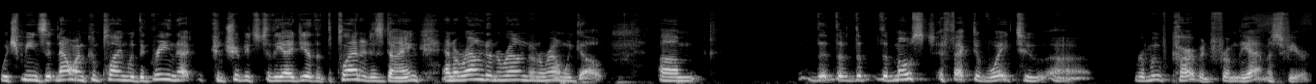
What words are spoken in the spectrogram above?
which means that now I'm complying with the green. That contributes to the idea that the planet is dying and around and around and around we go. Um, the, the, the, the, most effective way to uh, remove carbon from the atmosphere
